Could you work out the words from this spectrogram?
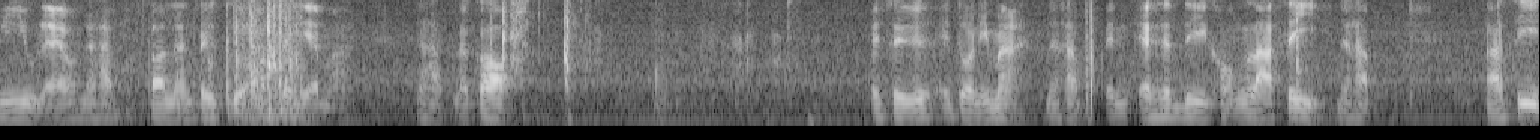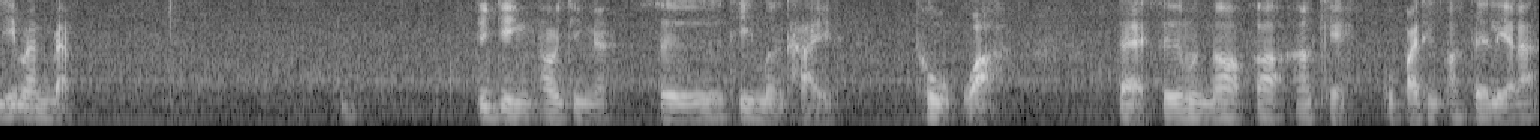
มีอยู่แล้วนะครับ ตอนนั้นไปซื้อออสเตรเลียมานะครับ แล้วก็ ไปซื้อไอ้ตัวนี้มานะครับ เป็น SSD ของ l a z i นะครับ l a z i ที่มันแบบ จริง ๆ เอาจริงนะซื้อที่เมืองไทยถูกกว่า แต่ซื้อเมืองนอกก็โอเคกูไปถึงออสเตรเลียแล้ว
